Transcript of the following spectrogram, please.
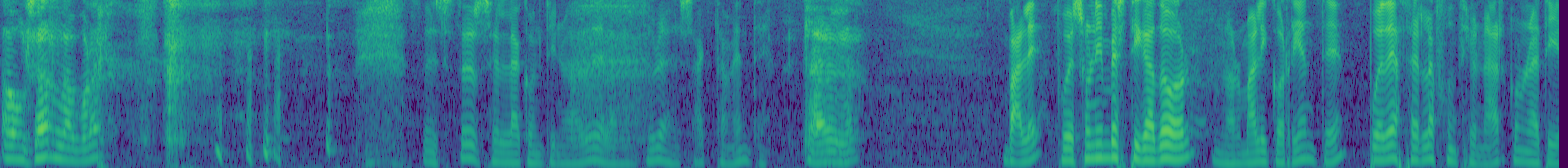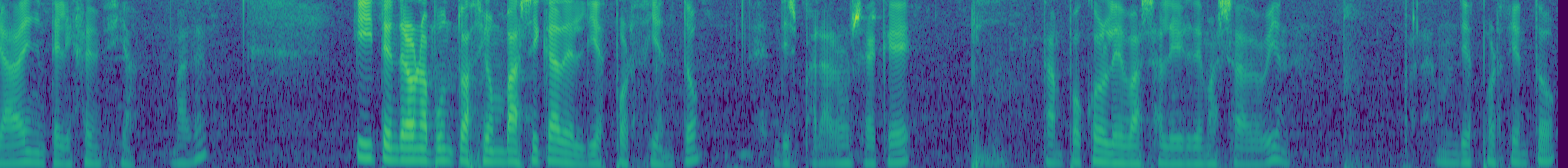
a usarla por ahí. Esto es la continuidad de la aventura, exactamente. Claro, claro. Vale, pues un investigador normal y corriente puede hacerla funcionar con una tirada de inteligencia, ¿vale? Y tendrá una puntuación básica del 10% en disparar, o sea que tampoco le va a salir demasiado bien. Para un 10%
